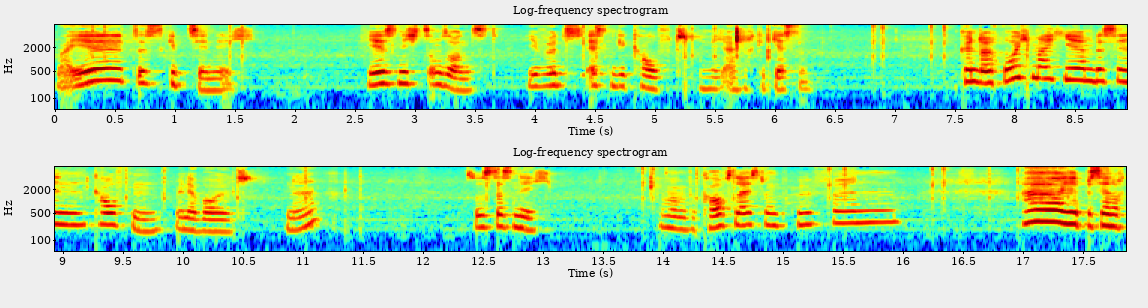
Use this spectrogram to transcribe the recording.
Weil das gibt's hier nicht. Hier ist nichts umsonst. Hier wird Essen gekauft und nicht einfach gegessen. Ihr könnt euch ruhig mal hier ein bisschen kaufen, wenn ihr wollt. Ne? So ist das nicht. Mal Verkaufsleistung prüfen. Ah, hier hat bisher noch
